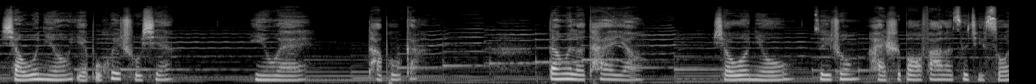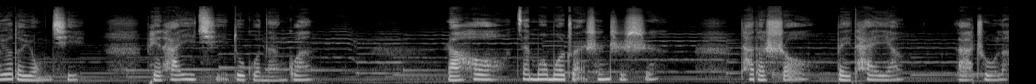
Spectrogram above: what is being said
小蜗牛也不会出现，因为它不敢。但为了太阳，小蜗牛最终还是爆发了自己所有的勇气，陪它一起度过难关。然后在默默转身之时，他的手被太阳拉住了。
